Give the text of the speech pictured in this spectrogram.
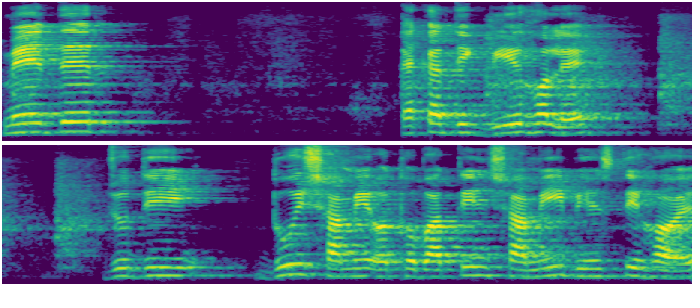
মেয়েদের একাধিক বিয়ে হলে যদি দুই স্বামী অথবা তিন স্বামী বেহেস্তি হয়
